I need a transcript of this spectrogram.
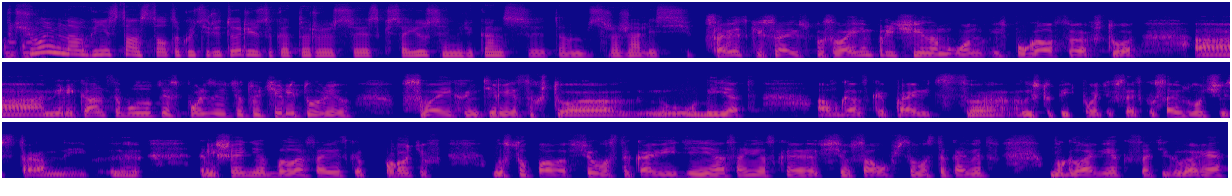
Почему именно Афганистан стал такой территорией, за которую Советский Союз и американцы там сражались? Советский Союз по своим причинам, он испугался, что а, американцы будут использовать эту территорию в своих интересах, что ну, убедят афганское правительство выступить против Советского Союза. Очень странное э, решение было советское. Против выступало все востоковедение советское, все сообщество востоковедов во главе, кстати говоря,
